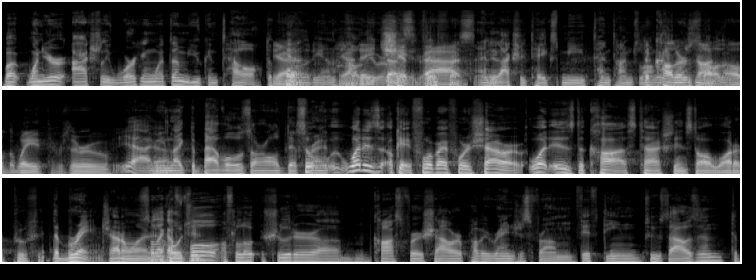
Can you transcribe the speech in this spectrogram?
But when you're actually working with them, you can tell the Yeah. quality and Yeah, how they they, were chip made. fast. and it actually takes me ten times The longer. to color's not them. all the way through. Yeah, I mean, like the bevels are all different. w- what is okay? Four by four shower. What is the cost to actually install waterproofing? The range. I don't want So to like a hold you. full a flo- Schluter um, cost for a shower probably ranges from fifteen to thousand to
